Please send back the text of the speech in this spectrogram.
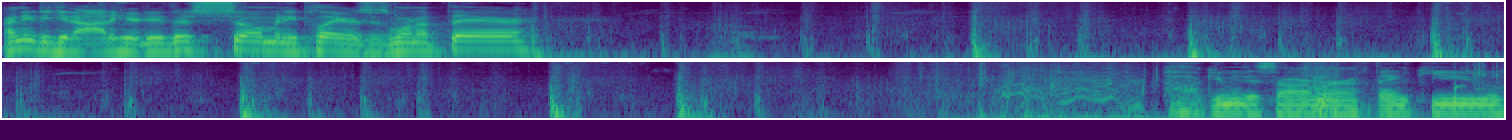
I need to get out of here, dude. There's so many players. There's one up there. Oh, give me this armor. Thank you.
